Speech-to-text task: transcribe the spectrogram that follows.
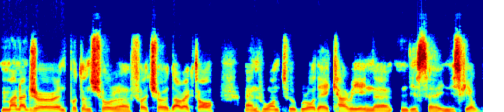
manager and potential future director and who want to grow their career in in this in this field?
